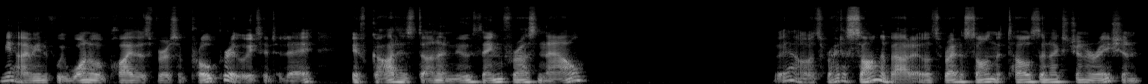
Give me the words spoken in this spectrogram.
yeah, I mean, if we want to apply this verse appropriately to today, if God has done a new thing for us now, yeah, let's write a song about it. Let's write a song that tells the next generation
